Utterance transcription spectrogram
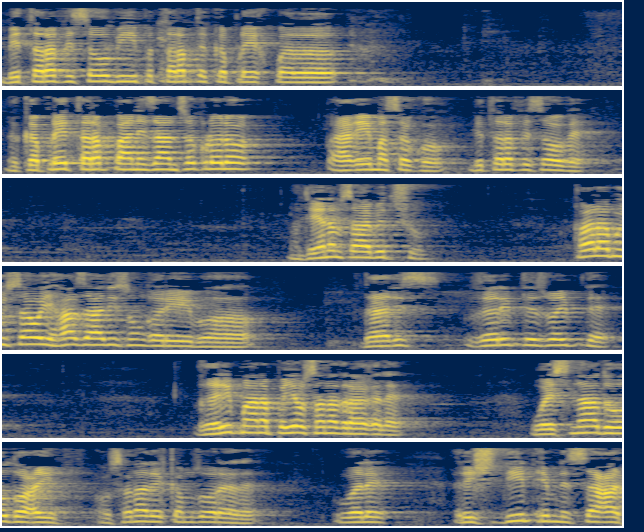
به طرف صوبی په طرف د کپڑے خپل د کپڑے طرف باندې ځان څکړلو هغه مسح کو به طرف صوبه دینم ثابت شو قال ابو سوي هاذا حدیث غریب دا حدیث غریب دی زویب دی غریب معنی په یو سند راغله و اسناده ضعیف او سند کمزور دی ولی رشدین ابن سعد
